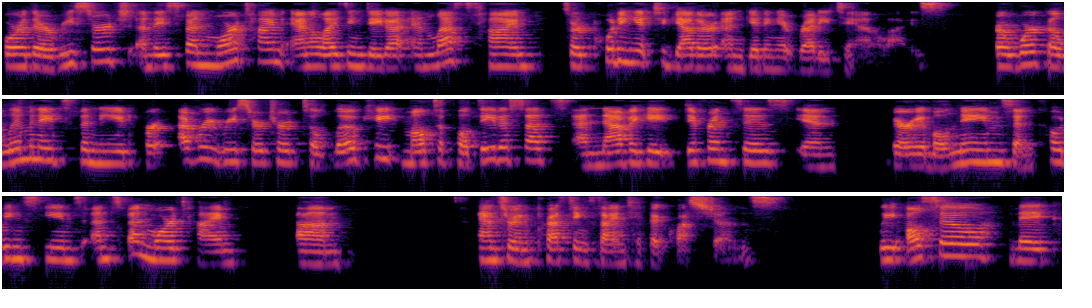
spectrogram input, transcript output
for their research and they spend more time analyzing data and less time sort of putting it together and getting it ready to analyze. Our work eliminates the need for every researcher to locate multiple data sets and navigate differences in variable names and coding schemes and spend more time um, answering pressing scientific questions. We also make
